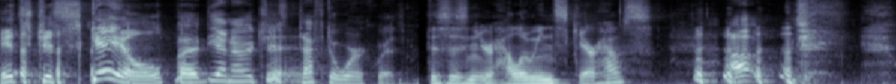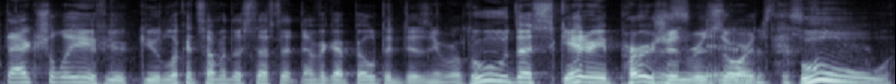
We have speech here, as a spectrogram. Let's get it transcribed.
it's just scale, but you know, it's just tough to work with. This isn't your Halloween scare house? uh, Actually, if you you look at some of the stuff that never got built at Disney World, ooh, the scary Persian the resort. Ooh.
